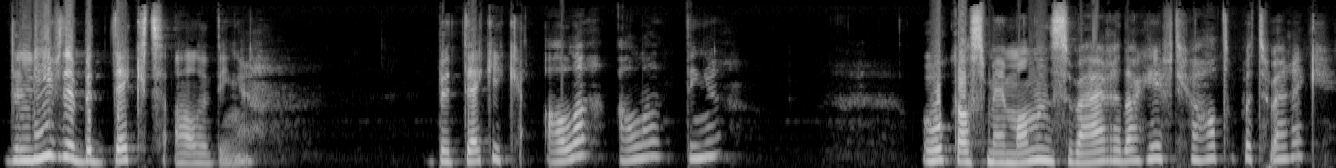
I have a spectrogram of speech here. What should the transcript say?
De liefde bedekt alle dingen. Bedek ik alle, alle dingen? Ook als mijn man een zware dag heeft gehad op het werk?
